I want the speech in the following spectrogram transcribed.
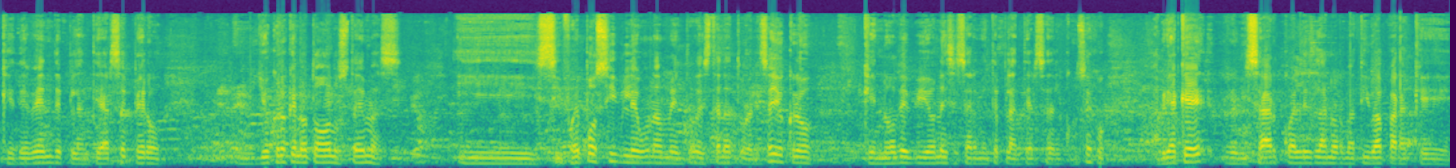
que deben de plantearse, pero yo creo que no todos los temas. Y si fue posible un aumento de esta naturaleza, yo creo que no debió necesariamente plantearse en el Consejo. Habría que revisar cuál es la normativa para que,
